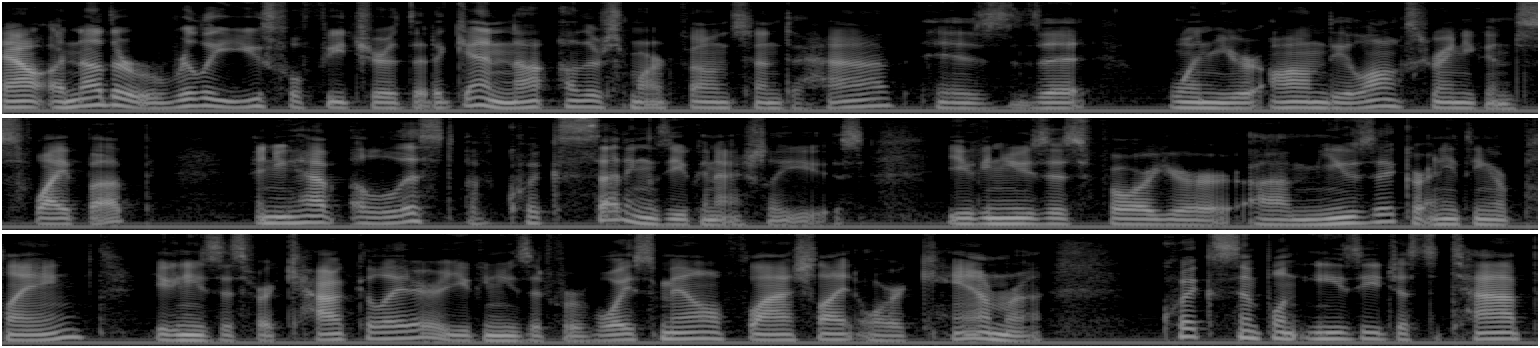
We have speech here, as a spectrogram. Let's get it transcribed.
Now another really useful feature that again not other smartphones tend to have is that when you're on the lock screen you can swipe up and you have a list of quick settings you can actually use. You can use this for your uh, music or anything you're playing. You can use this for a calculator. You can use it for voicemail, flashlight, or camera. Quick, simple, and easy just to tap.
